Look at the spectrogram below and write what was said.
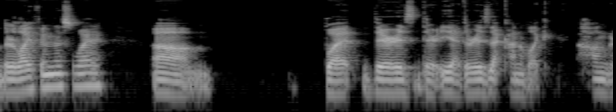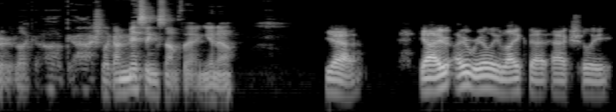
their life in this way, um, but there is there yeah there is that kind of like hunger, like oh gosh, like I'm missing something, you know? Yeah, yeah, I, I really like that actually,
